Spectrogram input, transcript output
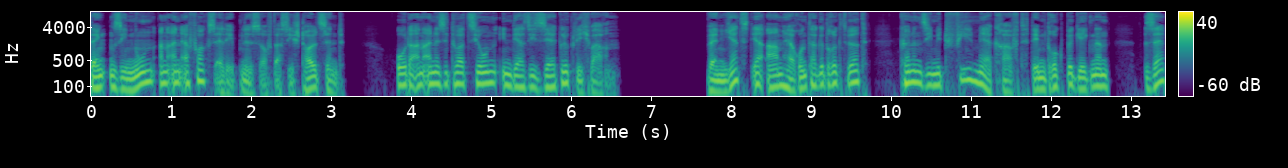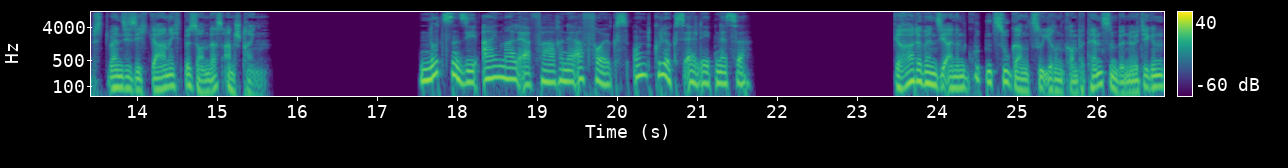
Denken Sie nun an ein Erfolgserlebnis, auf das Sie stolz sind, oder an eine Situation, in der Sie sehr glücklich waren. Wenn jetzt Ihr Arm heruntergedrückt wird, können Sie mit viel mehr Kraft dem Druck begegnen, selbst wenn Sie sich gar nicht besonders anstrengen. Nutzen Sie einmal erfahrene Erfolgs- und Glückserlebnisse. Gerade wenn Sie einen guten Zugang zu Ihren Kompetenzen benötigen,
